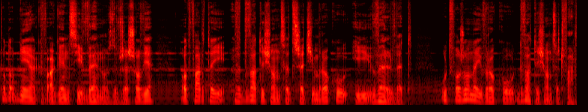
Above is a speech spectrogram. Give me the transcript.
podobnie jak w agencji Wenus w Rzeszowie, otwartej w 2003 roku i Velvet, utworzonej w roku 2004.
